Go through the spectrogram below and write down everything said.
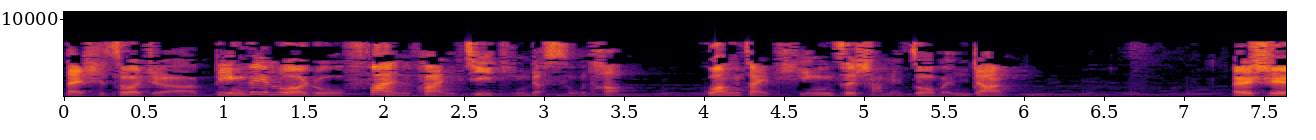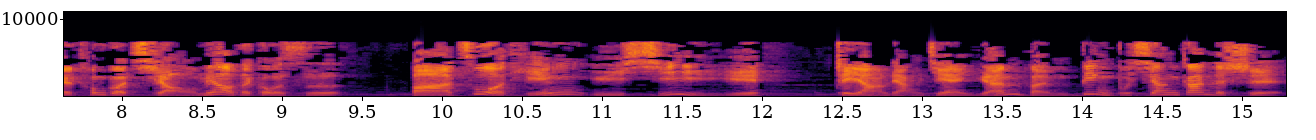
但是作者并未落入泛泛祭亭的俗套，光在亭子上面做文章，而是通过巧妙的构思，把坐亭与习语。这样两件原本并不相干的事，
